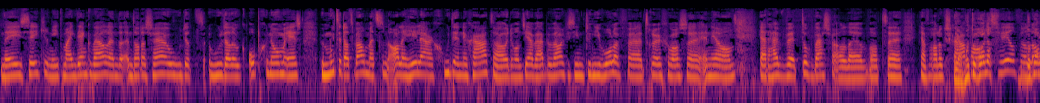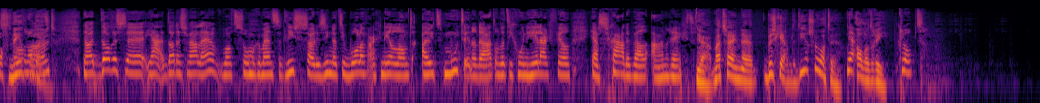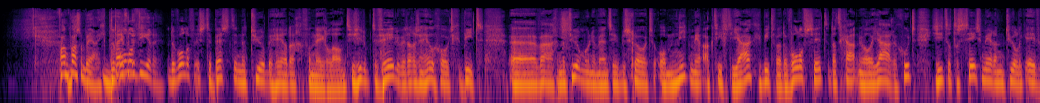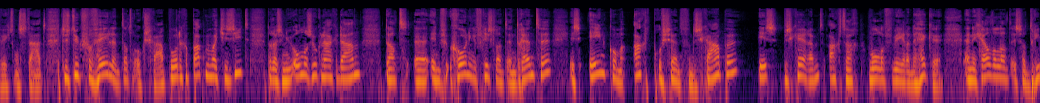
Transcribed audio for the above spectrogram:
Nee, zeker niet. Maar ik denk wel, en, en dat is hè, hoe, dat, hoe dat ook opgenomen is. We moeten dat wel met z'n allen heel erg goed in de gaten houden. Want ja, we hebben wel gezien toen die wolf eh, terug was eh, in Nederland. Ja, daar hebben we toch best wel eh, wat, ja, vooral ook Ja, moet de schapenhouders wolf, heel veel de wolf last Nederland uit? Nou, dat is, ja, dat is wel hè, wat sommige mensen het liefst zouden zien. Dat die wolf echt Nederland uit moet inderdaad. Omdat hij gewoon heel erg veel ja, schade wel aanricht. Ja, maar het zijn beschermde diersoorten, Ja. alle drie. Klopt. Frank Wassenberg, voor wolf, de Dieren. de wolf is de beste natuurbeheerder van Nederland. Je ziet op de Veluwe, dat is een heel groot gebied... eh, waar Natuurmonument heeft besloten om niet meer actief te jagen. Het gebied waar de wolf zit, dat gaat nu al jaren goed. Je ziet dat er steeds meer een natuurlijk evenwicht ontstaat. Het is natuurlijk vervelend dat er ook schapen worden gepakt. Maar wat je ziet, er is nu onderzoek naar gedaan... dat eh, in Groningen, Friesland en Drenthe... is 1,8% van de schapen is beschermd achter wolfwerende hekken. En in Gelderland is dat 3%.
